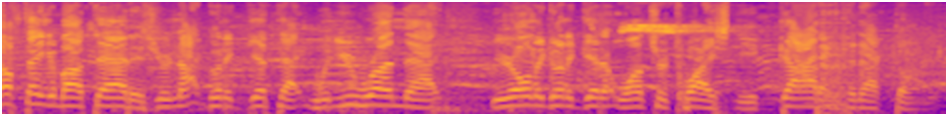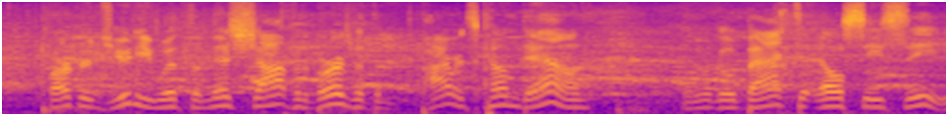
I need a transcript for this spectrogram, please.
Tough thing about that is you're not going to get that. When you run that, you're only going to get it once or twice, and you got to connect on it. Parker Judy with the missed shot for the Birds, but the Pirates come down, and we'll go back to LCC.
